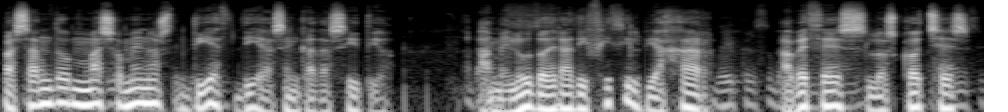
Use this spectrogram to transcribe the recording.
pasando más o menos diez días en cada sitio. A menudo era difícil viajar. A veces los coches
